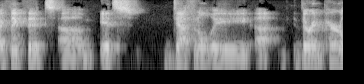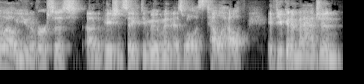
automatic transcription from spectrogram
I think that um, it's definitely uh, they're in parallel universes uh, the patient safety movement as well as telehealth if you can imagine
